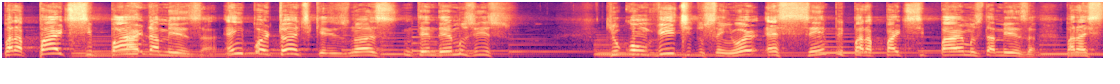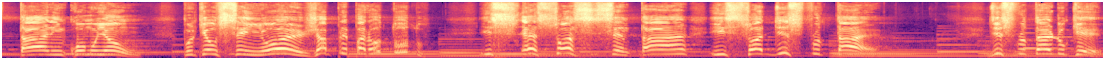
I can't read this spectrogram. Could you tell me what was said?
para participar da mesa. É importante, queridos, nós entendermos isso. Que o convite do Senhor é sempre para participarmos da mesa, para estar em comunhão, porque o Senhor já preparou tudo. E é só se sentar e só desfrutar. Desfrutar do que?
